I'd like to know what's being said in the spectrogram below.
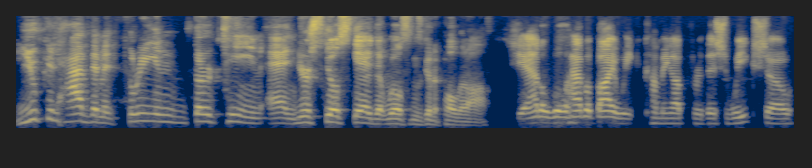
you could have them at three and thirteen, and you're still scared that Wilson's going to pull it off. Seattle will have a bye week coming up for this week. So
